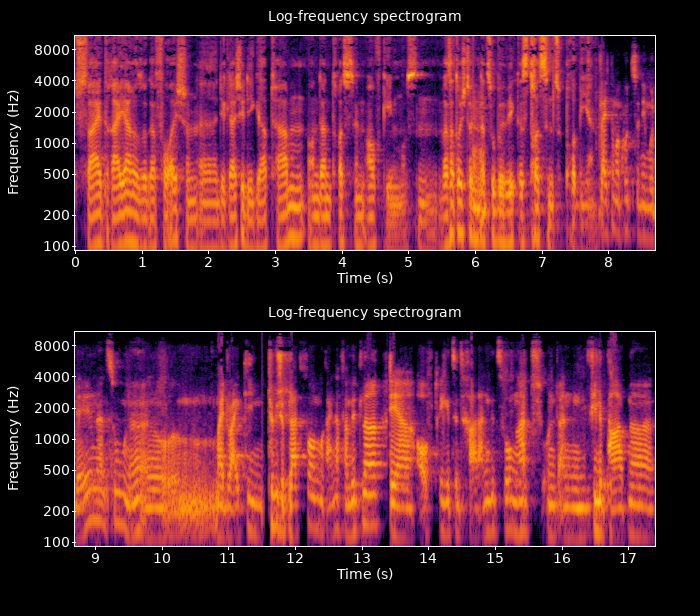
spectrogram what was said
zwei, drei Jahre sogar vor euch schon äh, die gleiche Idee gehabt haben und dann trotzdem aufgeben mussten. Was hat euch denn mhm. dazu bewegt, es trotzdem zu probieren? Vielleicht nochmal kurz zu den Modellen dazu. Ne? Also ähm, MyDryClean, typische Plattform, reiner Vermittler, der Aufträge zentral angezogen hat und an viele Partner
